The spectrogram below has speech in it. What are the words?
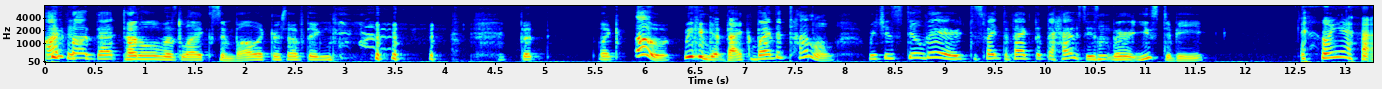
I thought that tunnel was like symbolic or something. but like, oh, we can get back by the tunnel, which is still there despite the fact that the house isn't where it used to be. oh yeah.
